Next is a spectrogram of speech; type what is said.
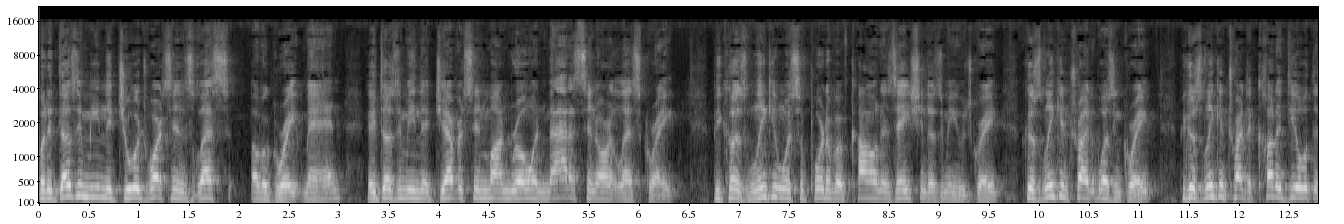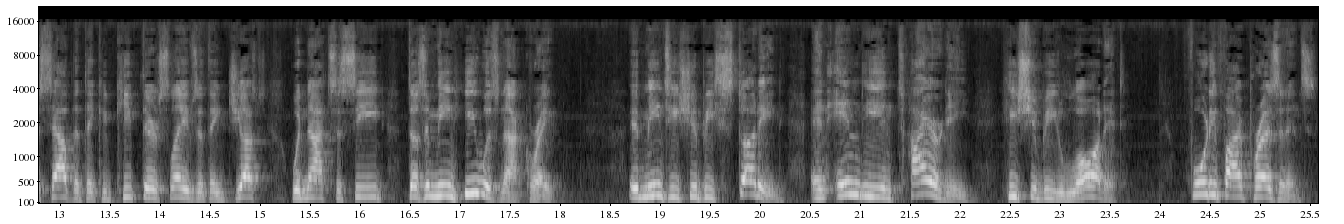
But it doesn't mean that George Washington is less of a great man. It doesn't mean that Jefferson, Monroe, and Madison aren't less great because Lincoln was supportive of colonization doesn't mean he was great. Because Lincoln tried wasn't great. Because Lincoln tried to cut a deal with the South that they could keep their slaves if they just would not secede doesn't mean he was not great. It means he should be studied, and in the entirety, he should be lauded. 45 presidents,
